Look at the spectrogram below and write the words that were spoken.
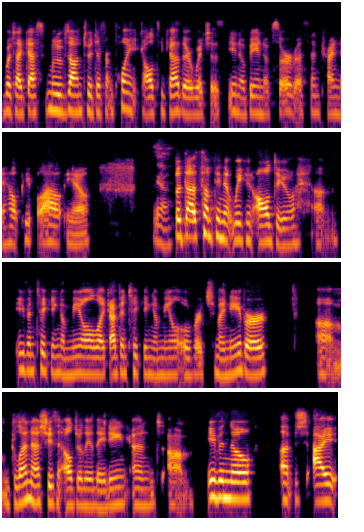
which i guess moves on to a different point altogether which is you know being of service and trying to help people out you know Yeah. but that's something that we can all do um, even taking a meal like i've been taking a meal over to my neighbor um, glenna she's an elderly lady and um, even though um, i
